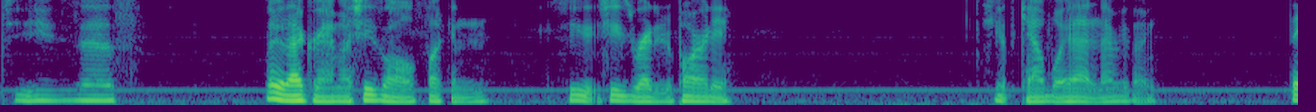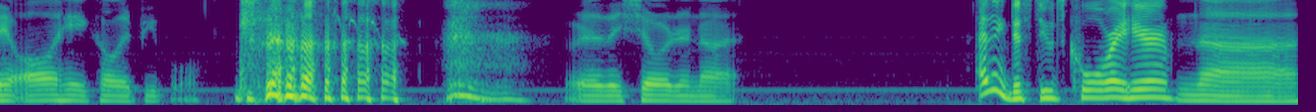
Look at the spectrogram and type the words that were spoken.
Jesus. Look at that grandma. She's all fucking she she's ready to party. She got the cowboy hat and everything. They all hate colored people, whether they show it or not. I think this dude's cool right here. Nah.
